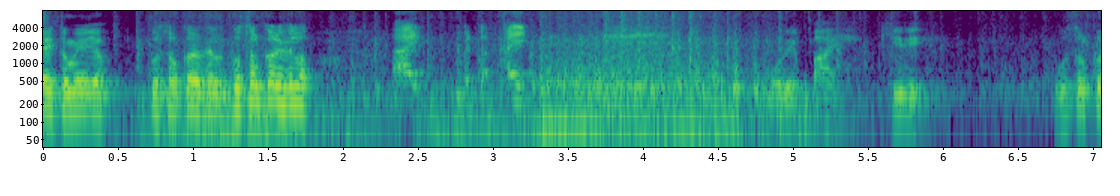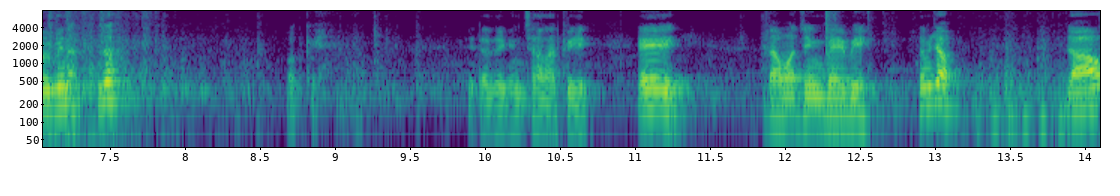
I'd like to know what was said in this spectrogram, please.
এই তুমি যাও গোসল করে ফেলো গোসল করে ফেলো। আই বেটা আই। ওরে ভাই কি রে? গোসল করবি না? যা ওকে। এটা দেখেন ছাড়া পেয়ে এই দামাচিং বেবি তুমি যাও। যাও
